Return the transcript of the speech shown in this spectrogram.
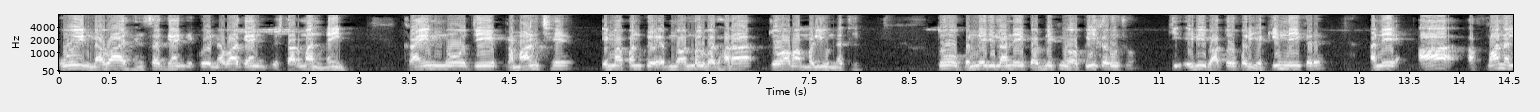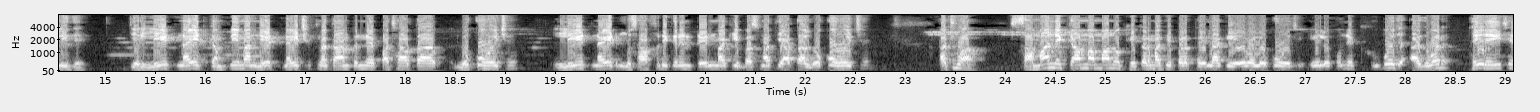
કોઈ નવા હિંસક ગેંગ કે કોઈ નવા ગેંગ વિસ્તારમાં નહીં. ક્રાઇમનો જે પ્રમાણ છે, એમાં પણ કોઈ એબનોર્મલ વધારા જોવામાં મળ્યું નથી. તો બંને જિલ્લાની પબ્લિકને અપીલ કરું છું કે એવી વાતો પર યકીન નહીં કરે. અને આ અફવાના લીધે જે લેટ નાઇટ કંપનીમાં નેટ નાઇટ શિફ્ટમાં કામ કરીને પાછા આવતા લોકો હોય છે. લેટ નાઇટ મુસાફરી કરીને ટ્રેનમાં કે બસમાંથી આવતા લોકો હોય છે. અથવા સામાન્ય કામમાં માનો ખેતરમાંથી પરત થયેલા કે એવા લોકો હોય છે, એ લોકોને ખૂબ જ અગવડ થઈ રહી છે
